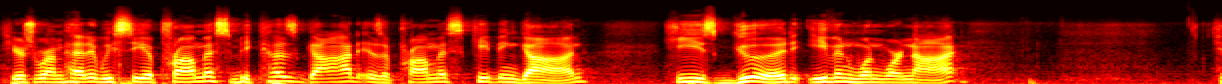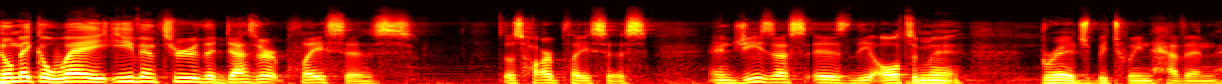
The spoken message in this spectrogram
here's where I'm headed. We see a promise. Because God is a promise keeping God, He's good even when we're not. He'll make a way even through the desert places, those hard places. And Jesus is the ultimate bridge between heaven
